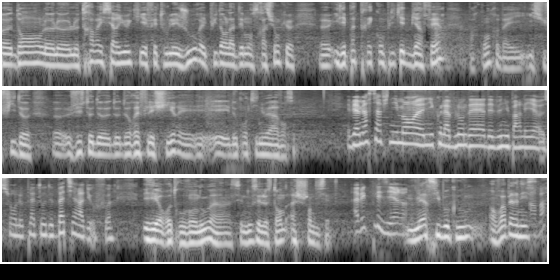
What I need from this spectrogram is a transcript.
euh, dans le, travail sérieux qui est fait tous les jours et puis dans la démonstration qu'il euh, n'est pas très compliqué de bien faire. Par contre, bah, il, suffit de, euh, juste de, réfléchir et, de continuer à avancer. Eh bien, merci infiniment Nicolas Blondet d'être venu parler sur le plateau de Bâti Radio. Et retrouvons-nous, c'est nous, c'est le stand H117. Avec plaisir. Merci beaucoup. Au revoir Bernice. Au revoir.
